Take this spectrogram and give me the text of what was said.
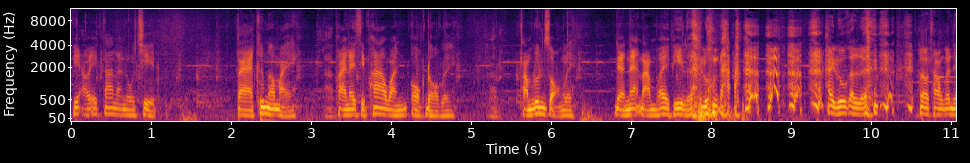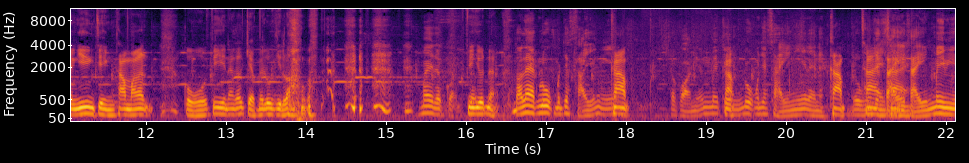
พี่เอาเอ็กซ์ต้านาโนฉีดแต่ขึ้นมาใหม่ ครับ ภายใน 15 วันออกดอกเลยครับ ทำรุ่น 2 เลย เดี๋ยวแนะนำไว้ให้พี่เลย ล่วงหน้า ให้รู้กันเลย เราทำกันอย่างนี้จริง ๆทำมาโอ้โหพี่นะก็เก็บไม่รู้กี่รอบ ไม่แต่ก่อนพี่ยุทธน่ะตอนแรกลูกมันจะใสอย่างนี้ครับ แต่ก่อนเนี้ยไม่คเป็รันบลูกมันจะใสอย่างนี้เลยนะครับลูกมันใช่จะใสใช่ใสไม่มี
